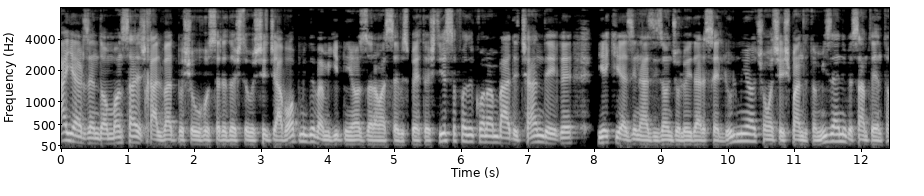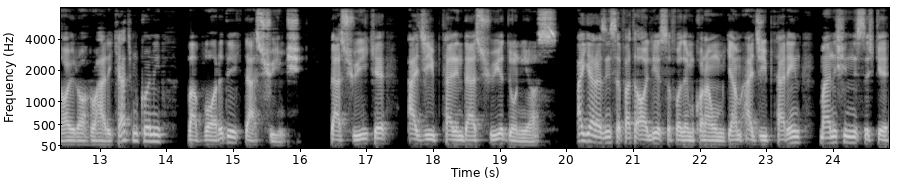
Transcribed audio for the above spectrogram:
اگر زندانبان سرش خلوت باشه و حوصله داشته باشه جواب میده و میگید نیاز دارم از سرویس بهداشتی استفاده کنم. بعد چند دقیقه یکی از این عزیزان جلوی در سلول میاد. شما چشمندتو می‌زنی به سمت انتهای راه رو حرکت می‌کنی و وارد یک دستشویی میشی. دستشویی که عجیب ترین دستشویی دنیاست. اگر از این صفت عالی استفاده می‌کنم و میگم عجیب ترین معنیش این نیستش که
